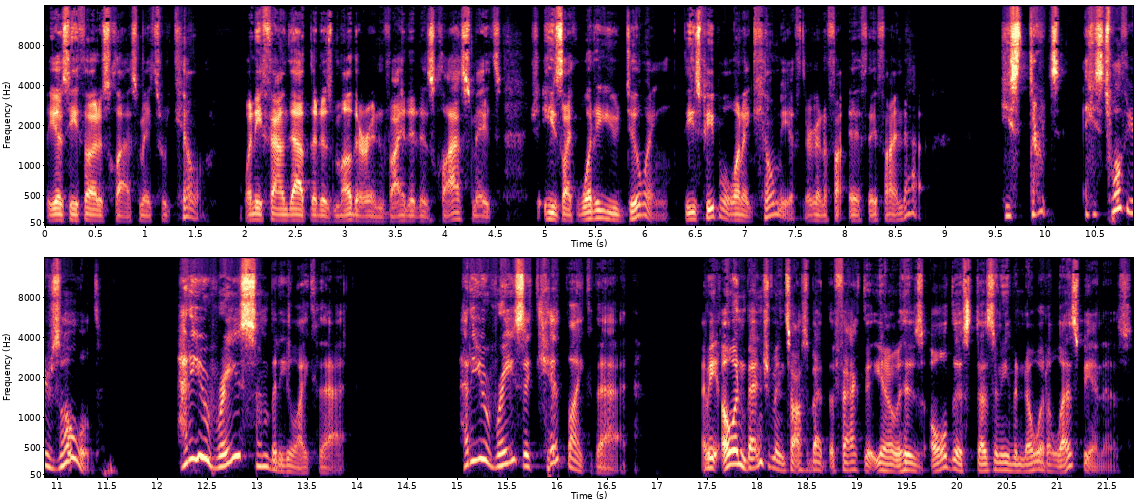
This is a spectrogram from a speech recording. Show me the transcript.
because he thought his classmates would kill him. When he found out that his mother invited his classmates, he's like, "What are you doing? These people want to kill me if they're to fi- if they find out." He's 13, he's 12 years old. How do you raise somebody like that? How do you raise a kid like that? I mean, Owen Benjamin talks about the fact that, you know, his oldest doesn't even know what a lesbian is.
